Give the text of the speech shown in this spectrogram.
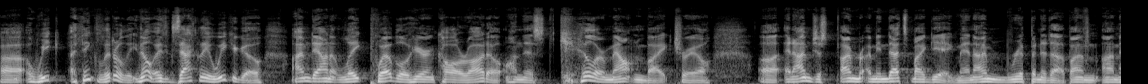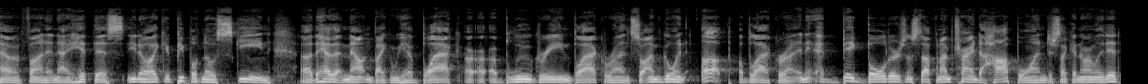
Uh, a week, I think literally, no, exactly a week ago, I'm down at Lake Pueblo here in Colorado on this killer mountain bike trail. Uh, and I'm just, I'm, I mean, that's my gig, man. I'm ripping it up. I'm, I'm having fun. And I hit this, you know, like if people know skiing, uh, they have that mountain bike and we have black, a blue, green, black run. So I'm going up a black run and it had big boulders and stuff. And I'm trying to hop one just like I normally did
